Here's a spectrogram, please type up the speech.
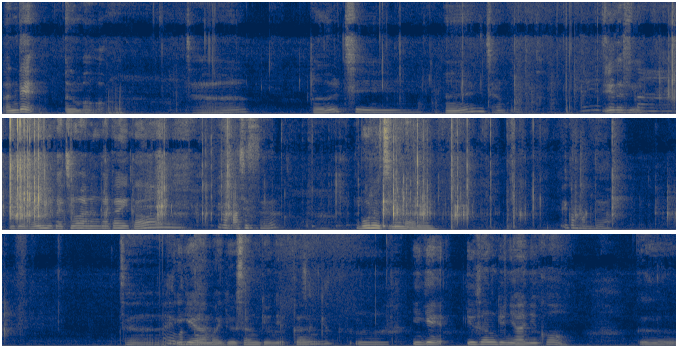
안 돼. 얼른 먹어. 자, 옳지. 응, 잘 먹어. 이거 이거 이거 아이니가 좋아하는 거다 이거. 이거 맛있어요? 모르지 나는. 이건 뭔데요? 자, 이거 이게 뭔데요? 아마 유산균일까? 유산균? 음, 이게 유산균이 아니고 그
